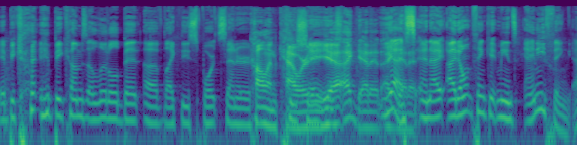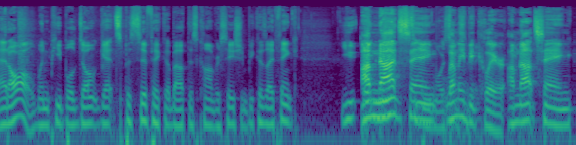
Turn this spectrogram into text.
it beca- it becomes a little bit of like these sports center Colin Cowherty. Yeah, I get it. I yes, get it. and I, I don't think it means anything at all when people don't get specific about this conversation because I think you. I'm not saying. Let me be clear. I'm not saying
